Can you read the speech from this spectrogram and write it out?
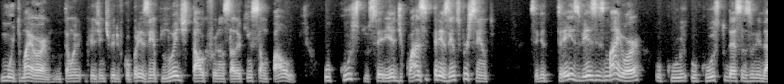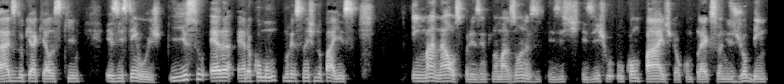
muito maior. Então, o que a gente verificou, por exemplo, no edital que foi lançado aqui em São Paulo, o custo seria de quase 300%. Seria três vezes maior o, cu o custo dessas unidades do que aquelas que existem hoje. E isso era, era comum no restante do país. Em Manaus, por exemplo, no Amazonas, existe, existe o, o COMPAG, que é o Complexo Anis Jobim.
